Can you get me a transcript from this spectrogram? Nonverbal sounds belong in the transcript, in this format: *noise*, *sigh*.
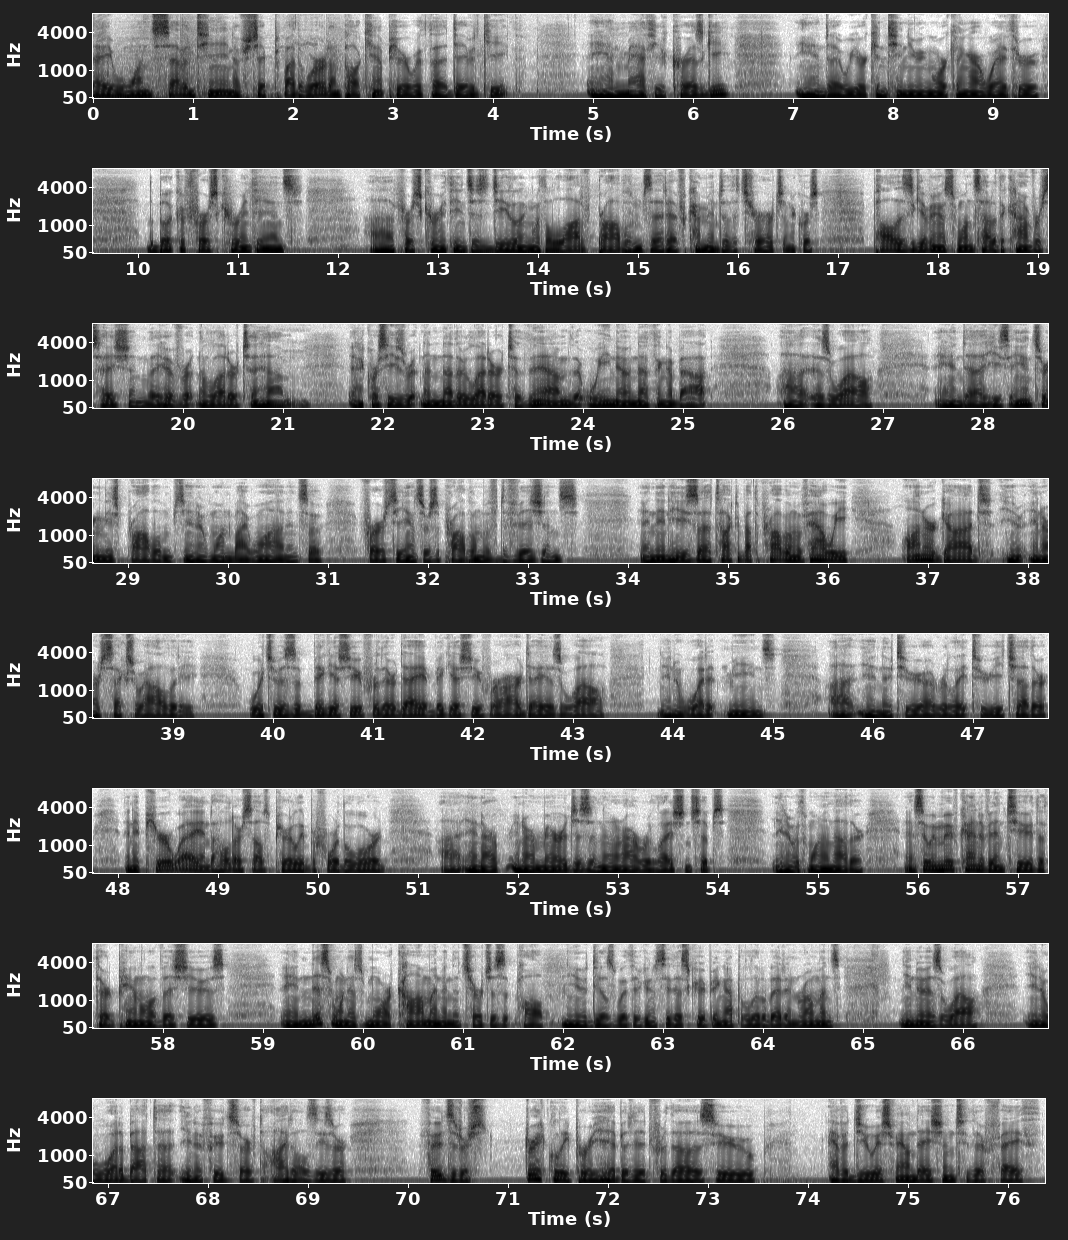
day 117 of Shaped by the Word. I'm Paul Kemp here with uh, David Keith and Matthew Kresge, and uh, we are continuing working our way through the book of First Corinthians. Uh, First Corinthians is dealing with a lot of problems that have come into the church, and of course, Paul is giving us one side of the conversation. They have written a letter to him, mm-hmm. and of course, he's written another letter to them that we know nothing about uh, as well and uh, he's answering these problems, you know, one by one. And so, first he answers the problem of divisions, and then he's uh, talked about the problem of how we honor God in, in, our sexuality, which was a big issue for their day, a big issue for our day as well. You know what it means. Uh, you know, to uh, relate to each other in a pure way and to hold ourselves purely before the Lord uh, in our in our marriages and in our relationships, you know, with one another. And so we move kind of into the third panel of issues, and this one is more common in the churches that Paul you know deals with. You're going to see this creeping up a little bit in Romans, you know, as well. You know, what about uh, you know food served to idols? These are foods that are strictly prohibited for those who have a Jewish foundation to their faith.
